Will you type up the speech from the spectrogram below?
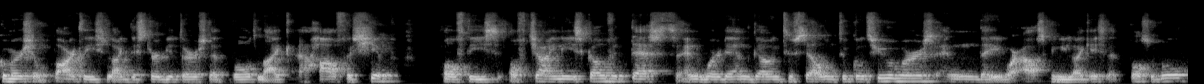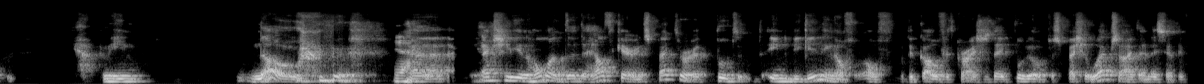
commercial parties like distributors that bought like a half a ship of these of Chinese COVID tests and were then going to sell them to consumers. And they were asking me like, is that possible? Yeah, I mean, no. yeah. Uh, actually, in Holland, the, the healthcare inspectorate put in the beginning of, of the COVID crisis, they put up a special website and they said if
